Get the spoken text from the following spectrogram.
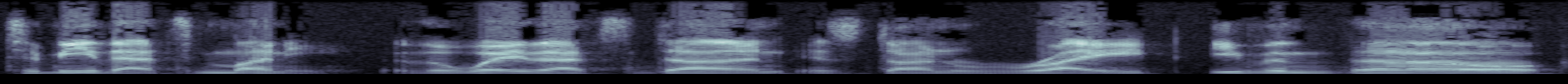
To me, that's money. The way that's done is done right, even though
